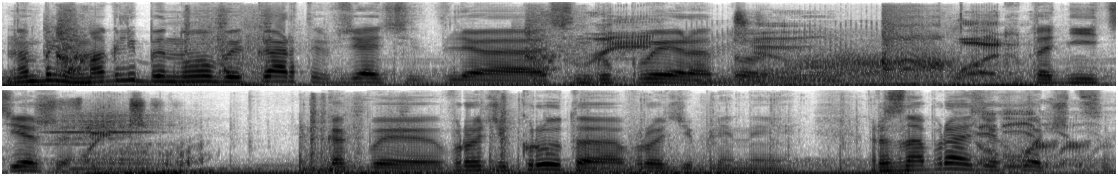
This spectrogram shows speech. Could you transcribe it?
Ну блин, могли бы новые карты взять для синглплеера, а то тут одни и те же. Как бы вроде круто, а вроде, блин, и разнообразие хочется.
